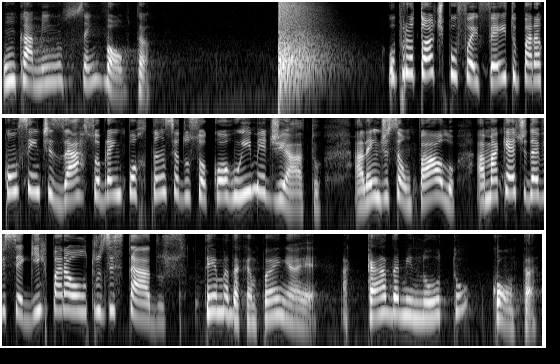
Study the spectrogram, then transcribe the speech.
Um caminho sem volta. O protótipo foi feito para conscientizar sobre a importância do socorro imediato. Além de São Paulo, a maquete deve seguir para outros estados. O tema da campanha é: a cada minuto conta.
